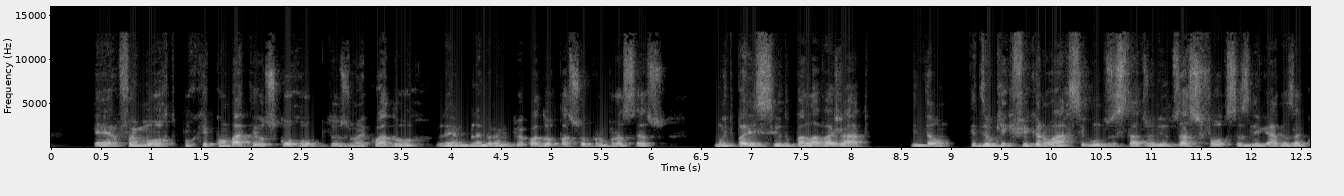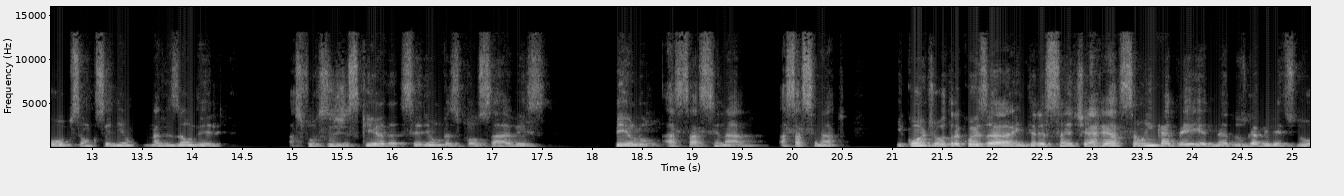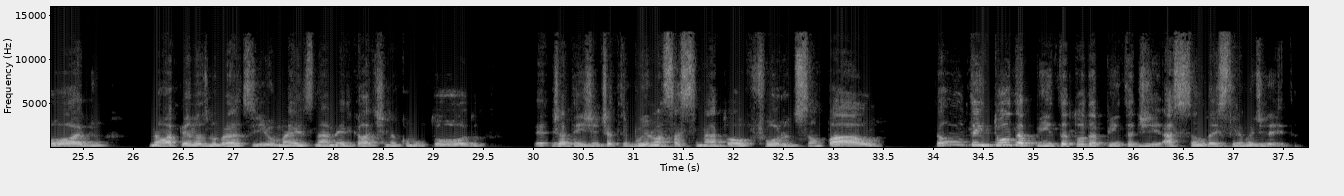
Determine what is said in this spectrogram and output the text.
é, foi morto porque combateu os corruptos no Equador. Lembrando que o Equador passou por um processo muito parecido com a Lava Jato. Então, quer dizer, o que, que fica no ar? Segundo os Estados Unidos, as forças ligadas à corrupção, que seriam, na visão dele, as forças de esquerda, seriam responsáveis pelo assassinado, assassinato. E, Conde, outra coisa interessante é a reação em cadeia né, dos gabinetes do ódio, não apenas no Brasil, mas na América Latina como um todo. É, já tem gente atribuindo o um assassinato ao Foro de São Paulo. Então, tem toda a pinta, toda a pinta de ação da extrema-direita.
